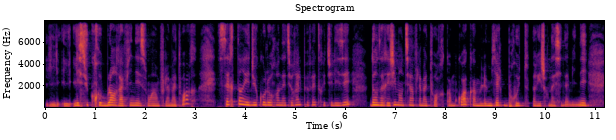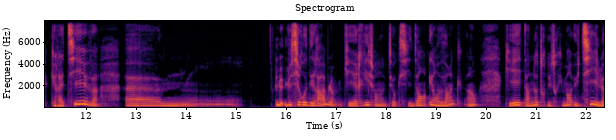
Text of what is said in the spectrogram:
les sucres blancs raffinés sont inflammatoires, certains édulcorants naturels peuvent être utilisés dans un régime anti-inflammatoire, comme quoi Comme le miel brut, riche en acides aminés curatifs, euh, le, sirop d'érable, qui est riche en antioxydants et en zinc, hein, qui est un autre nutriment utile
